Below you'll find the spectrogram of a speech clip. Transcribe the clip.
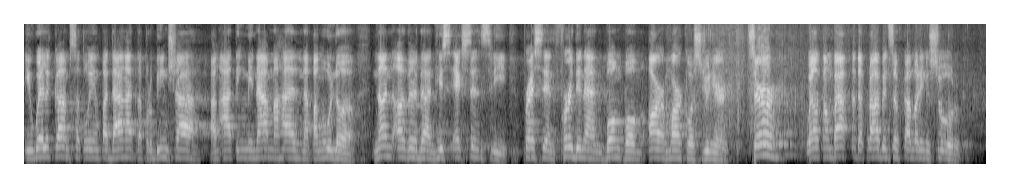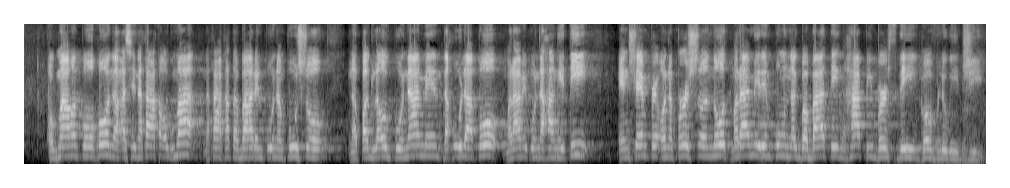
i-welcome sa tuyang padangat na probinsya ang ating minamahal na Pangulo, none other than His Excellency President Ferdinand Bongbong R. Marcos Jr. Sir, welcome back to the province of Camarines Sur. Ugmahon po ako na kasi nakakaugma, nakakataba rin po ng puso, na paglaog po namin, dakula po, marami po nakangiti, and syempre on a personal note, marami rin pong nagbabating happy birthday, Gov. Luigi.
